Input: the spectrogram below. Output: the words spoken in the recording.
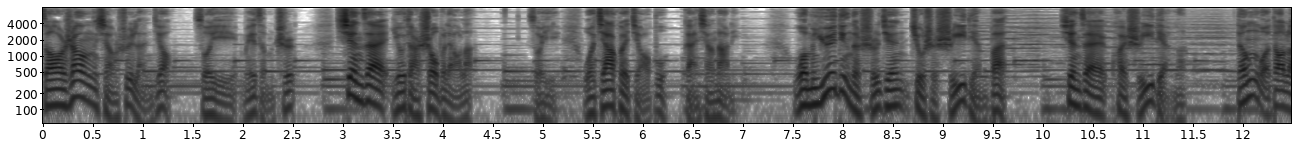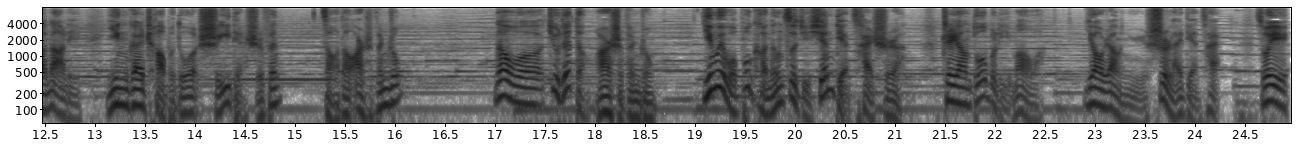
早上想睡懒觉，所以没怎么吃。现在有点受不了了，所以我加快脚步赶向那里。我们约定的时间就是十一点半，现在快十一点了。等我到了那里，应该差不多十一点十分，早到二十分钟。那我就得等二十分钟，因为我不可能自己先点菜吃啊。这样多不礼貌啊！要让女士来点菜，所以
